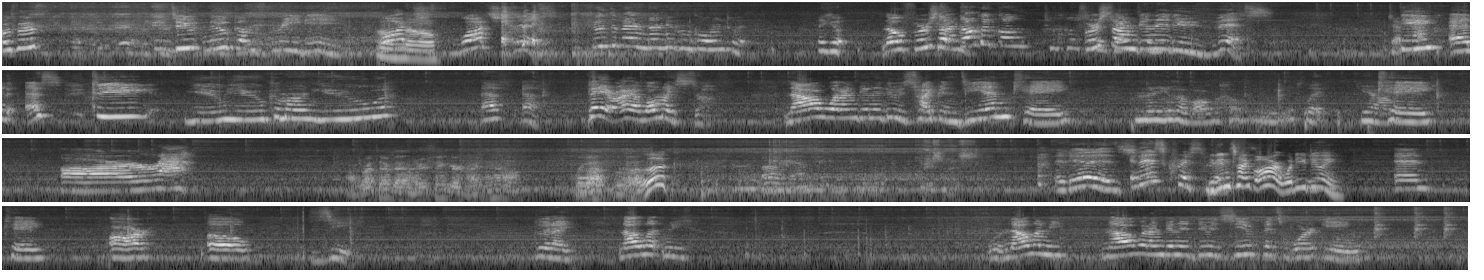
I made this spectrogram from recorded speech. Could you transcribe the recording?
show is this? Duke Nukem 3D. Watch, oh no. Watch this. Shoot the bear and then you can go into it. Like it. No, first no, I'm. Don't go too close. First, I'm gonna do this. D N S T U U. Come on, U F F. There, I have all my stuff. Now what I'm gonna do is type in DNK. And then you have all the help you need. Like yeah. K R. Oh, right there, Ben, on your finger, right now. Look up, look up. Look. Christmas. It is It is Christmas. You didn't type R. What are you doing? N K R O Z. Good. I now let me. Well, now let me. Now what I'm gonna do is see if it's working.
